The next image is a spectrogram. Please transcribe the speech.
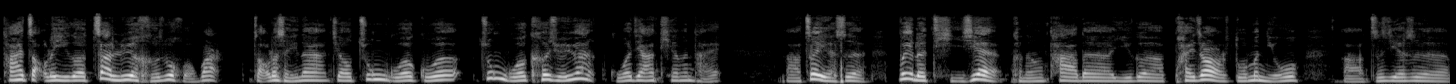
他还找了一个战略合作伙伴，找了谁呢？叫中国国中国科学院国家天文台。啊，这也是为了体现可能他的一个拍照多么牛啊，直接是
